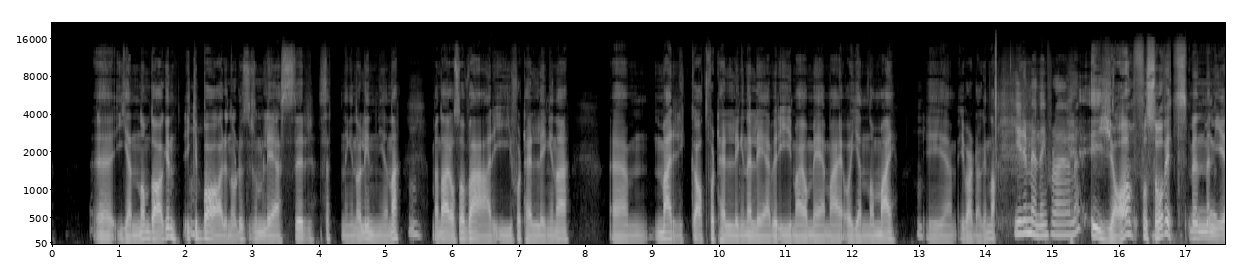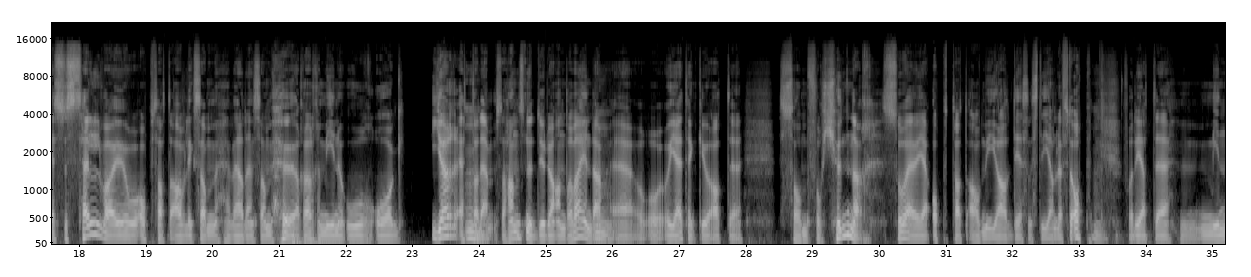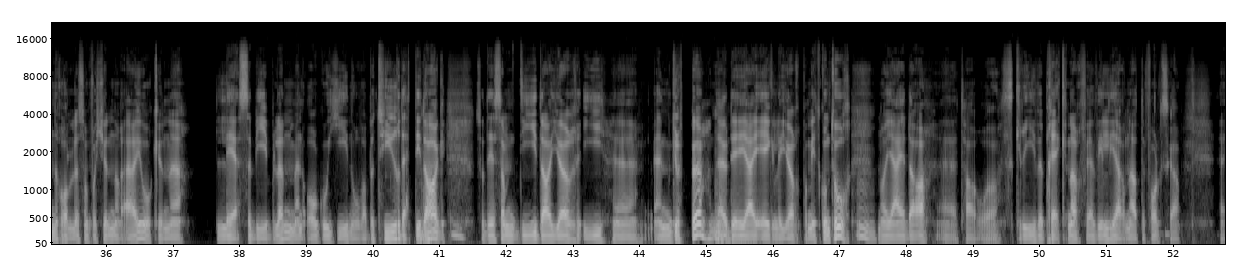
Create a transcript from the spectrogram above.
eh, gjennom dagen. Ikke bare når du liksom leser setningene og linjene, men det er også å være i fortellingene. Eh, merke at fortellingene lever i meg og med meg og gjennom meg. i, i hverdagen. da. Gir det mening for deg, eller? Ja, for så vidt. Men, men, Jesus selv var jo opptatt av liksom Vær den som hører mine ord og gjør etter mm. dem. Så han snudde jo det andre veien, da. Mm. Eh, og, og, jeg tenker jo at eh, som forkynner så er jeg opptatt av mye av det som Stian løfter opp. Mm. Fordi at eh, min rolle som forkynner er jo å kunne lese Bibelen, men òg å gi noe. Hva betyr dette i dag? Mm. Så det som de da gjør i eh, en gruppe, det er jo det jeg egentlig gjør på mitt kontor. Mm. Når jeg da eh, tar og skriver prekener, for jeg vil gjerne at folk skal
